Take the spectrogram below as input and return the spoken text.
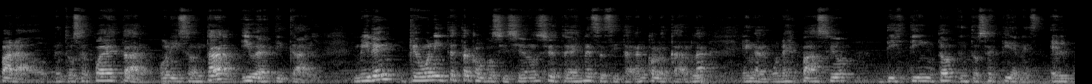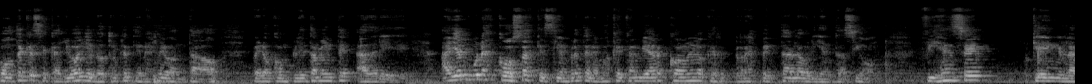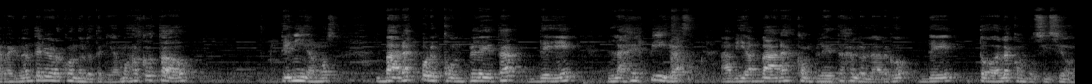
parado. Entonces puede estar horizontal y vertical. Miren qué bonita esta composición si ustedes necesitaran colocarla en algún espacio distinto. Entonces tienes el pote que se cayó y el otro que tienes levantado, pero completamente adrede. Hay algunas cosas que siempre tenemos que cambiar con lo que respecta a la orientación. Fíjense que en el arreglo anterior, cuando lo teníamos acostado, teníamos varas por completa de las espigas, había varas completas a lo largo de toda la composición.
